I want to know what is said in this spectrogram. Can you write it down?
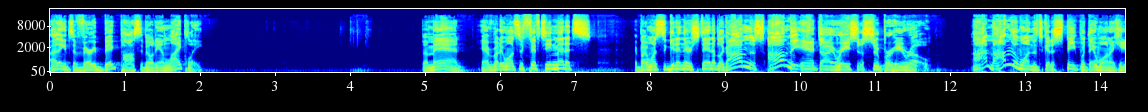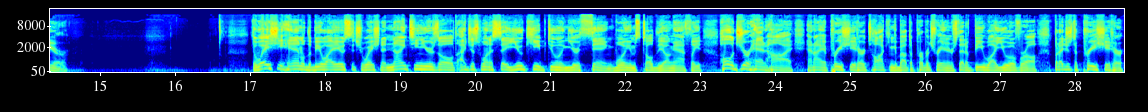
I think it's a very big possibility and likely. But man, everybody wants their 15 minutes. Everybody wants to get in there and stand up like I'm this I'm the anti-racist superhero. I'm I'm the one that's going to speak what they want to hear. The way she handled the BYU situation at 19 years old, I just want to say you keep doing your thing, Williams told the young athlete. Hold your head high, and I appreciate her talking about the perpetrator instead of BYU overall, but I just appreciate her.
